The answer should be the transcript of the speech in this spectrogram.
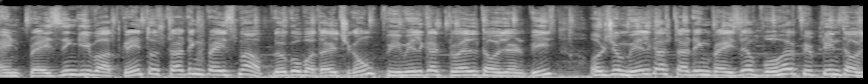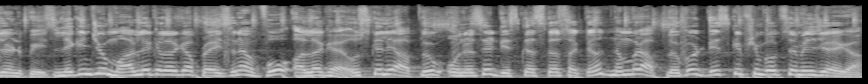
एंड प्राइसिंग की बात करें तो स्टार्टिंग प्राइस में आप लोगों को बता ही चुका हूँ फीमेल का ट्वेल्व थाउज़ेंड पीस और जो मेल का स्टार्टिंग प्राइस है, वो है फिफ्टीन थाउज़ेंड पीस लेकिन जो मार्ले कलर का प्राइस है ना, वो अलग है। उसके लिए आप लोग ओनर से डिस्कस कर सकते हो। नंबर आप लोग को डिस्क्रिप्शन बॉक्स में मिल जाएगा।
